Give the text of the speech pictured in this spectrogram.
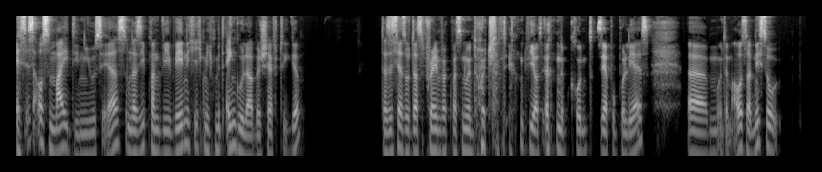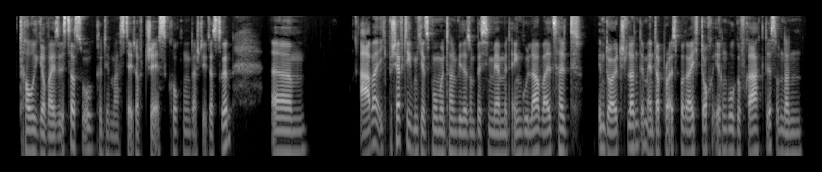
Es ist aus Mai die News erst und da sieht man, wie wenig ich mich mit Angular beschäftige. Das ist ja so das Framework, was nur in Deutschland irgendwie aus irgendeinem Grund sehr populär ist ähm, und im Ausland nicht so. Traurigerweise ist das so. Könnt ihr mal State of Jazz gucken, da steht das drin. Ähm, aber ich beschäftige mich jetzt momentan wieder so ein bisschen mehr mit Angular, weil es halt in Deutschland im Enterprise-Bereich doch irgendwo gefragt ist und dann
